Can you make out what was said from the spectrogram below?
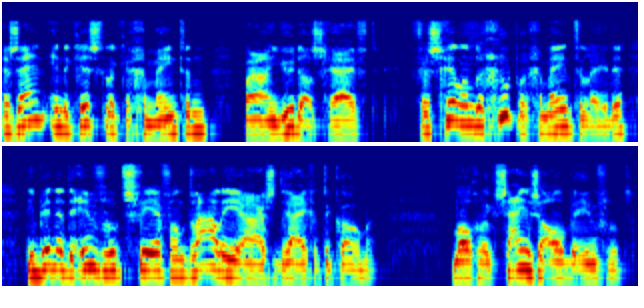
Er zijn in de christelijke gemeenten, waaraan Judas schrijft, verschillende groepen gemeenteleden die binnen de invloedssfeer van dwaaleraars dreigen te komen. Mogelijk zijn ze al beïnvloed.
